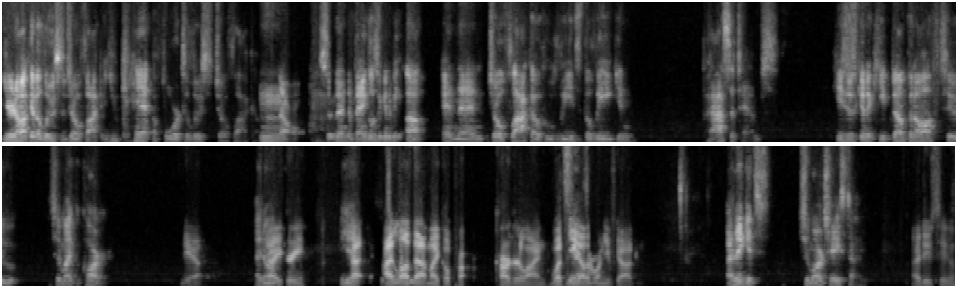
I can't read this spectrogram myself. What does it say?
You're not going to lose to Joe Flacco. You can't afford to lose to Joe Flacco. No. So then the Bengals are going to be up, and then Joe Flacco, who leads the league in pass attempts, he's just going to keep dumping off to to Michael Carter. Yeah, I don't. I agree. yeah, I love um, that Michael Pro- Carter line. What's the other one you've got? I think it's Ja'Marr Chase time. I do too.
